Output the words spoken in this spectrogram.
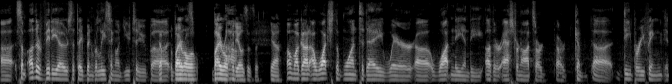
uh, some other videos that they've been releasing on YouTube. Uh, yep, viral viral uh, videos. Is it? Yeah. Oh my God! I watched the one today where uh, Watney and the other astronauts are are uh, debriefing,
